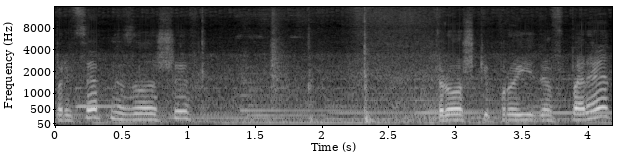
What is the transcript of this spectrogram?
прицеп не залишив. Трошки проїдемо вперед.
